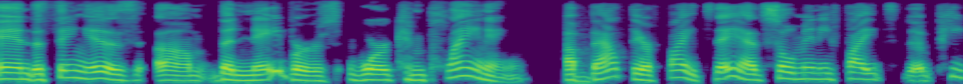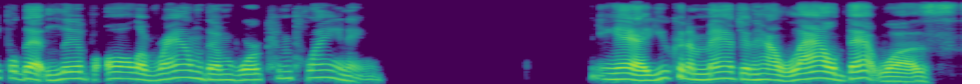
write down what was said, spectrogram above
And the thing is, um, the neighbors were complaining about their fights. They had so many fights, the people that live all around them were complaining. Yeah, you can imagine how loud that was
